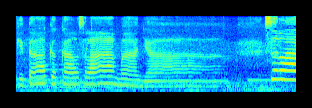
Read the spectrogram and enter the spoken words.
kita kekal selamanya. Selamanya.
